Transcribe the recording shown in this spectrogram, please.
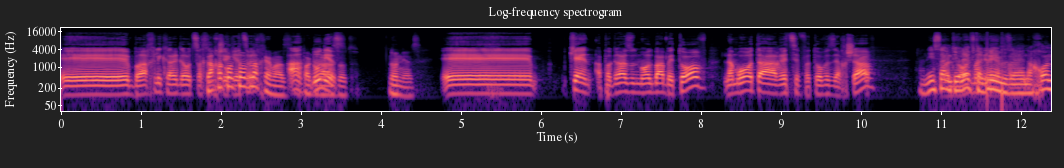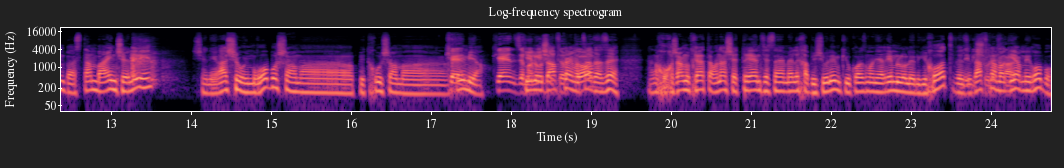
אה, ברח לי כרגע עוד שחקן סך הכל טוב. לכם אז, אה, נוניז. הזאת. נוניז. כן, הפגרה הזאת מאוד באה בטוב, למרות הרצף הטוב הזה עכשיו. אני שמתי לב, איך- זה נכון, סתם בעין שלי, שנראה שהוא עם רובו שם, פיתחו שם כן, כימיה. כן, זה כאילו מרגיש יותר דווקא עם טוב. הצד הזה. אנחנו חשבנו תחילת העונה שטרנט יסיים מלך הבישולים, כי הוא כל הזמן ירים לו לנגיחות, וזה דווקא אחד. מגיע מרובו.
